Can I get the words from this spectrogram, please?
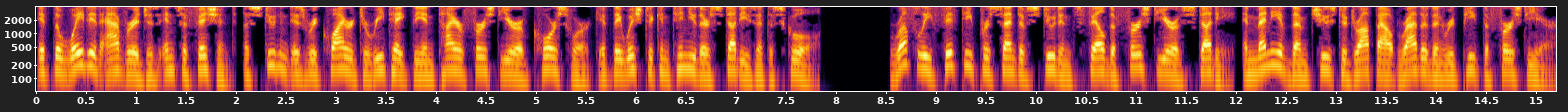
If the weighted average is insufficient, a student is required to retake the entire first year of coursework if they wish to continue their studies at the school. Roughly 50% of students fail the first year of study, and many of them choose to drop out rather than repeat the first year.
